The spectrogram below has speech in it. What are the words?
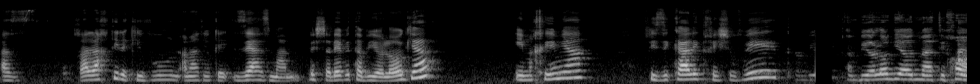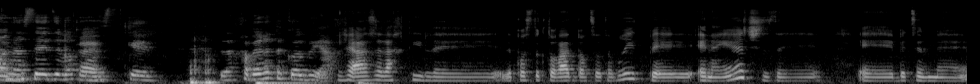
אז הלכתי לכיוון, אמרתי אוקיי זה הזמן לשלב את הביולוגיה עם הכימיה, פיזיקלית חישובית. הביולוגיה עוד מהתיכון. נעשה את זה בפוסט, כן. לחבר את הכל ביחד. ואז הלכתי לפוסט דוקטורט בארצות הברית ב-NIH, שזה אה, בעצם אה,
